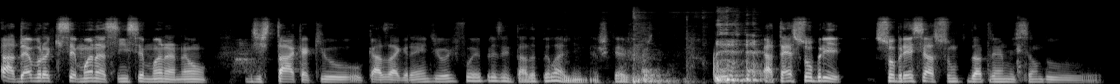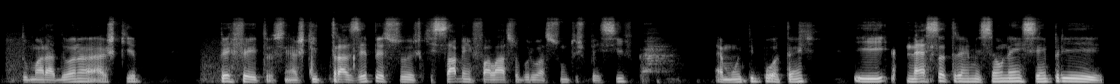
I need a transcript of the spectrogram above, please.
A Débora, que semana sim, semana não, destaca que o, o Casagrande hoje foi representada pela Aline. Acho que é justo. Até sobre, sobre esse assunto da transmissão do, do Maradona, acho que é perfeito. Assim, acho que trazer pessoas que sabem falar sobre o assunto específico é muito importante e nessa transmissão nem sempre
